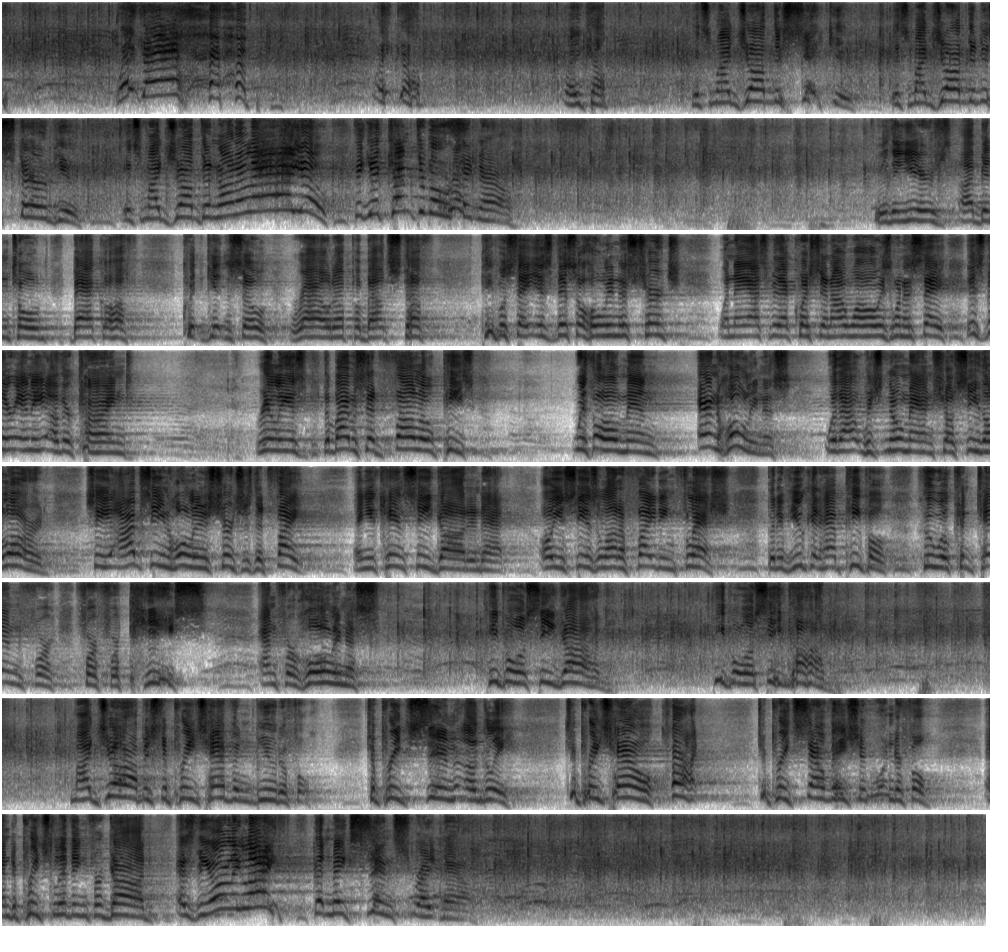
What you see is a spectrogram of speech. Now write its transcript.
Wake up! Wake up! Wake up. It's my job to shake you. It's my job to disturb you. It's my job to not allow you to get comfortable right now. Through the years, I've been told, back off, quit getting so riled up about stuff. People say, Is this a holiness church? When they ask me that question, I always want to say, Is there any other kind? Really is, the Bible said, follow peace with all men and holiness, without which no man shall see the Lord. See, I've seen holiness churches that fight, and you can't see God in that. All you see is a lot of fighting flesh. But if you can have people who will contend for, for, for peace and for holiness, people will see God people will see God. My job is to preach heaven beautiful, to preach sin ugly, to preach hell hot, to preach salvation wonderful, and to preach living for God as the only life that makes sense right now.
